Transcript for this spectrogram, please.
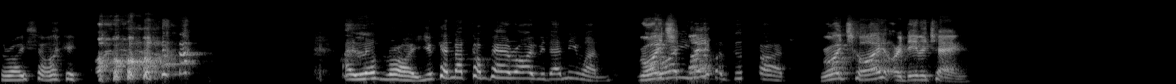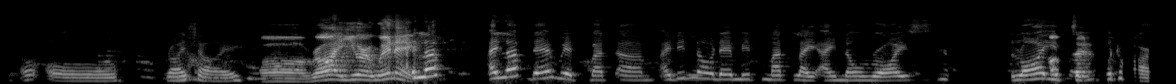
Roy Choi. I love Roy. You cannot compare Roy with anyone. Roy Choi, a good heart. Roy Choi or David Chang? Uh oh. Roy Choi. Oh, Roy, you are winning. I love I love David, but um I didn't know David much like I know Roy's Roy is a good heart.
